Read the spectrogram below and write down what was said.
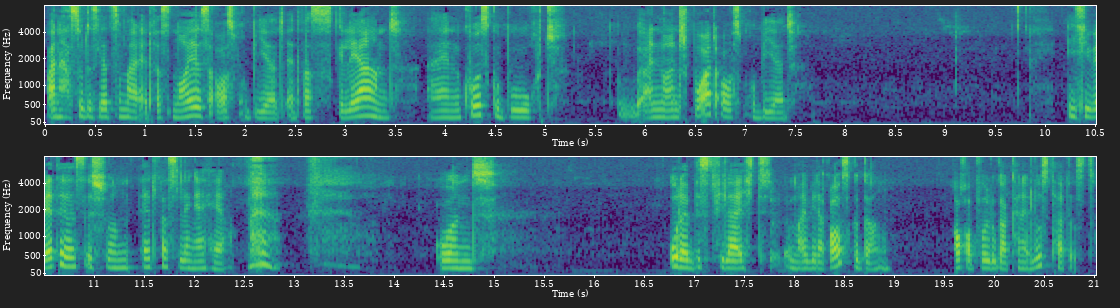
Wann hast du das letzte Mal etwas Neues ausprobiert, etwas gelernt, einen Kurs gebucht, einen neuen Sport ausprobiert? Ich wette, es ist schon etwas länger her. Und oder bist vielleicht mal wieder rausgegangen, auch obwohl du gar keine Lust hattest.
